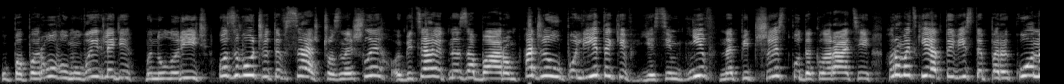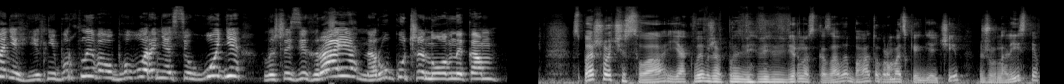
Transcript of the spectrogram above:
у паперовому вигляді минулоріч. Озвучити все, що знайшли, обіцяють незабаром. Адже у політиків є сім днів на підчистку декларацій. Громадські активісти переконані, їхнє бурхливе обговорення сьогодні лише зіграє на руку чиновникам. З першого числа, як ви вже вірно сказали, багато громадських діячів, журналістів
